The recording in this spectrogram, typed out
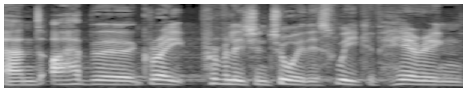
And I had the great privilege and joy this week of hearing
